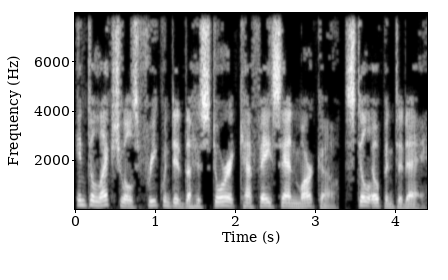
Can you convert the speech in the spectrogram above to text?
Intellectuals frequented the historic Café San Marco, still open today.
